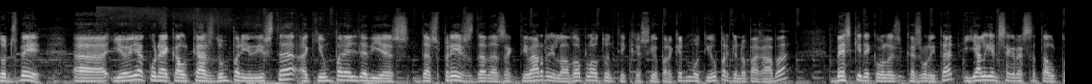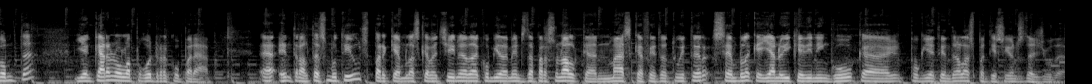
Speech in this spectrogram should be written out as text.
Doncs bé, uh, jo ja conec el cas d'un periodista a qui un parell de dies després de desactivar-li la doble autenticació per aquest motiu, perquè no pagava, ves quina casualitat, ja li han segrestat el compte i encara no l'ha pogut recuperar. Eh, entre altres motius, perquè amb l'escabatxina d'acomiadaments de personal que en Musk ha fet a Twitter, sembla que ja no hi quedi ningú que pugui atendre les peticions d'ajuda.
